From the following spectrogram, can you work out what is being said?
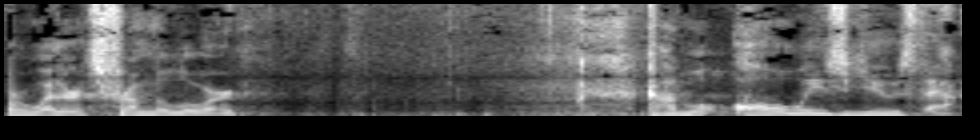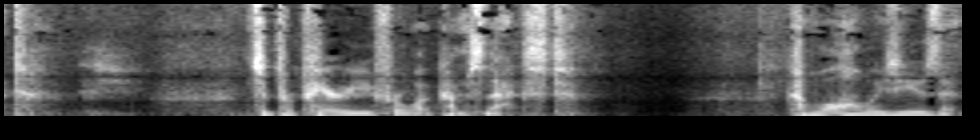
or whether it's from the Lord, God will always use that to prepare you for what comes next. God will always use it.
